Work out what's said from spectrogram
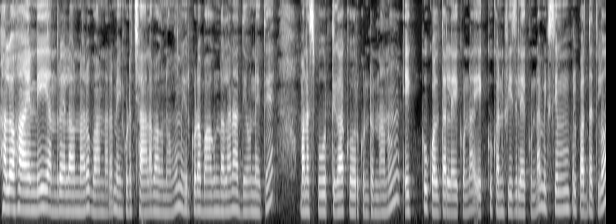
హలో హాయ్ అండి. అందరూ ఎలా ఉన్నారు? బాగున్నారా? మేము కూడా చాలా బాగున్నాము. మీరు కూడా బాగుండాలని ఆ దేవుణ్ణి అయితే మనస్ఫూర్తిగా కోరుకుంటున్నాను. ఎక్కువ కొలతలు లేకుండా ఎక్కువ కన్ఫ్యూజ్ లేకుండా మీకు సింపుల్ పద్ధతిలో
